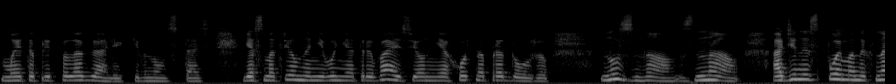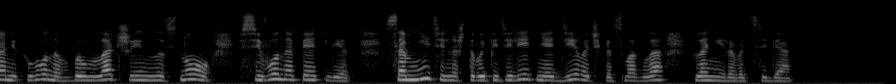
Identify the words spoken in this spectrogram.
мы это предполагали кивнул стась. Я смотрел на него не отрываясь и он неохотно продолжил. Ну знал знал. Один из пойманных нами клонов был младше инны сноу всего на пять лет. Сомнительно чтобы пятилетняя девочка смогла клонировать себя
